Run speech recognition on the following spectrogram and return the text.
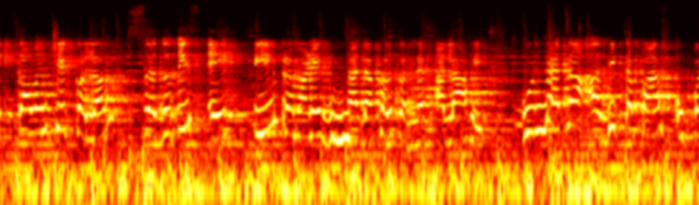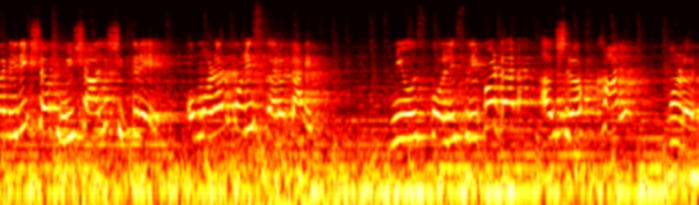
एक्कावन्न चे कलम सदतीस एक तीन प्रमाणे गुन्हा दाखल करण्यात आला आहे. गुन्ह्याचा अधिक तपास उपनिरीक्षक विशाल शिकरे व मोडर पोलीस करत आहेत. News police reporter Ashraf Khan मोडर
